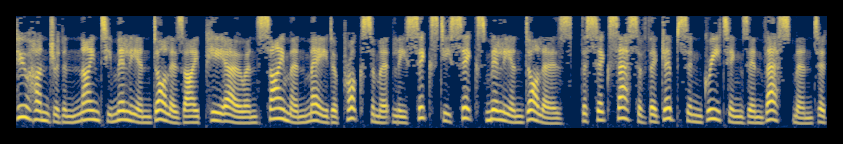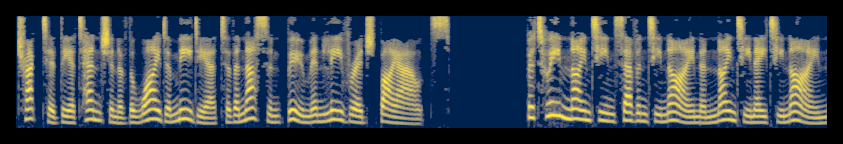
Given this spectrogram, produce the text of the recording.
$290 million IPO and Simon made approximately $66 million. The success of the Gibson Greetings investment attracted the attention of the wider media to the nascent boom in leveraged buyouts. Between 1979 and 1989,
